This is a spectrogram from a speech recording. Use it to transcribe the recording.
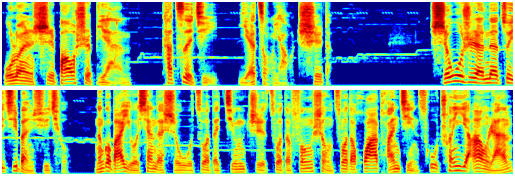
无论是褒是贬，他自己也总要吃的。食物是人的最基本需求，能够把有限的食物做得精致、做得丰盛、做得花团锦簇、春意盎然，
